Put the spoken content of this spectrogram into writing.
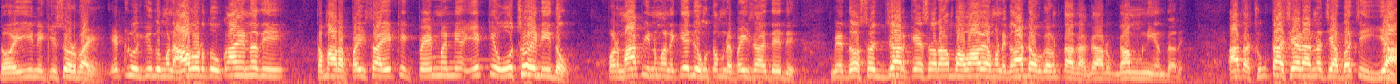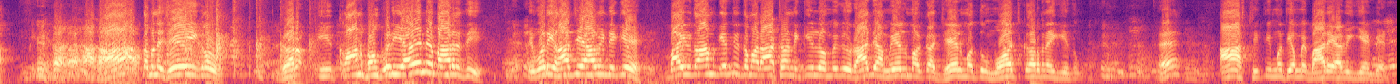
તો એને કિશોરભાઈ એટલું જ કીધું, મને આવડતું કાંઈ નથી. તમારા પૈસા એક એક પેમેન્ટ એક ઓછોય નહીં દઉં. પણ માપીને મને કહેજો હું તમને પૈસા દઈ દઈશ. મેં દસ હજાર કેસર આંબા વાવ્યા, મને ગાઢો ગણતા હતા ગામની અંદર. આ તો છૂટા છેડા નથી, આ બચી ગયા. હા, તમને જે કહું. ઘર એ કાન ભંફડી આવે ને બહારથી, એ વળી હાજે આવીને કે બાયું તો આમ કહેતી તમારે આઠ કિલો. મેં કીધું રાજા મેલમાં કે જેલમાં તું મોજ કર ને કીધું. હે? આ સ્થિતિમાંથી અમે બારે આવી ગયા બેન. ને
